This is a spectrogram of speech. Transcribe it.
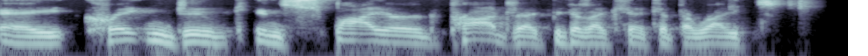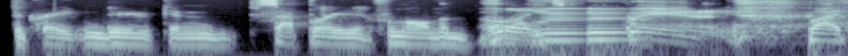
a Creighton Duke inspired project because I can't get the rights to Creighton Duke and separated from all the Oh man, But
